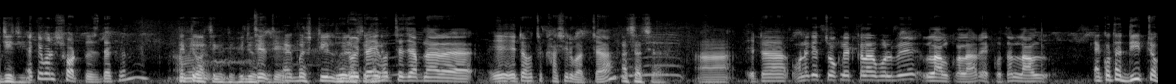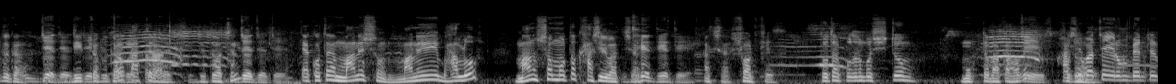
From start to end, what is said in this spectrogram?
জি জি। একেবারে শর্ট পিস দেখেন। দেখতে আমি- পাচ্ছি কিন্তু ভিডিও। একবার স্টিল ধরে দুইটাই হচ্ছে যে আপনার এটা হচ্ছে খাসির বাচ্চা। আচ্ছা আচ্ছা। এটা অনেকে চকলেট কালার বলবে লাল কালার এক কথা লাল এক কথা ডিপ চকলেট কালার জি, জি, ডিপ চকলেট কালার কাঁচা color। দেখতে পাচ্ছেন? জি জি জি। এক কথায় মানে শোন মানে ভালো মানসম্মত খাসির বাচ্চা। জি জি জি। আচ্ছা শর্ট ফেস তো তার প্রধান বৈশিষ্ট্য মুখটা বাঁকা হবে খাসি বাচ্চা এরকম ব্যান্ডের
